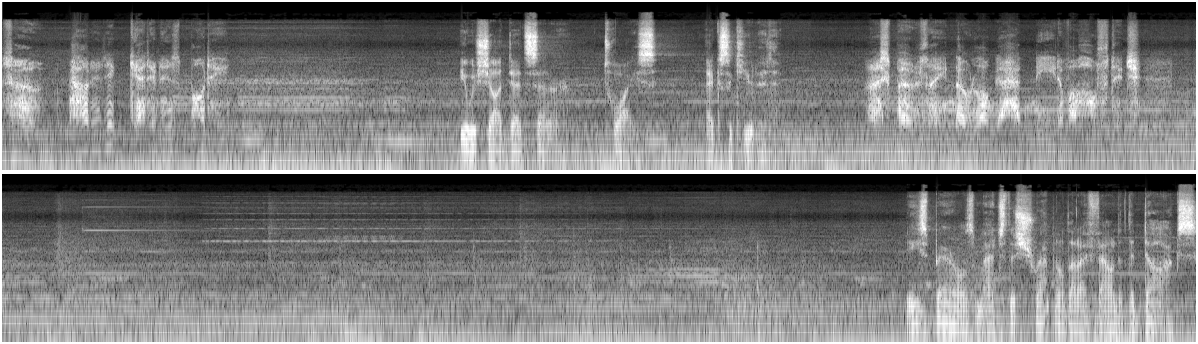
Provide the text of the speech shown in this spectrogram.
So, how did it get in his body? He was shot dead center. Twice. Executed. I suppose they no longer had need of a hostage. These barrels match the shrapnel that I found at the docks.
